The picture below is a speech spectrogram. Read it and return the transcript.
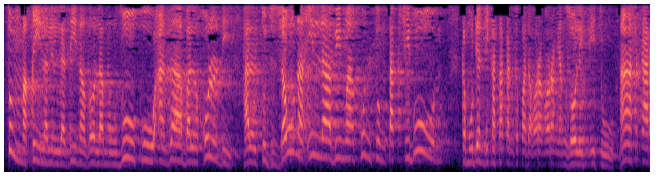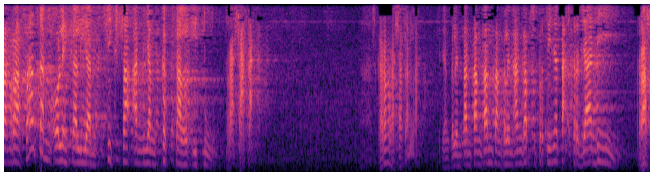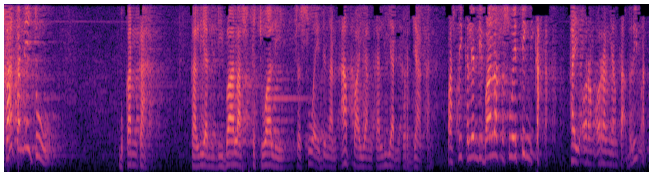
Thumma qila lilladzina zalamu dhuku azabal khuldi hal tujzauna illa bima kuntum taksibun. Kemudian dikatakan kepada orang-orang yang zolim itu, ah sekarang rasakan oleh kalian siksaan yang kekal itu, rasakan. Nah, sekarang rasakanlah. Yang kalian tantang-tantang, kalian anggap sepertinya tak terjadi. Rasakan itu. Bukankah kalian dibalas kecuali sesuai dengan apa yang kalian kerjakan? Pasti kalian dibalas sesuai tingkah. Hai orang-orang yang tak beriman.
